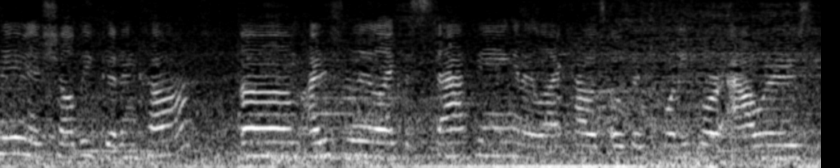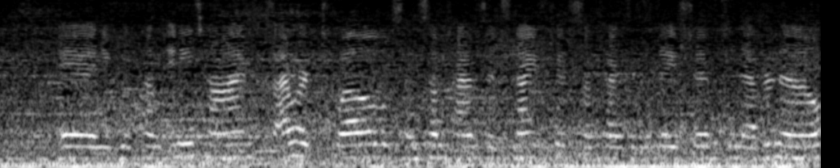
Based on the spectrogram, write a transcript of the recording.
my name is Shelby Goodenkoff. Um, I just really like the staffing and I like how it's open 24 hours and you can come anytime because I work 12s and sometimes it's night shift, sometimes it's day shift, you never know.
